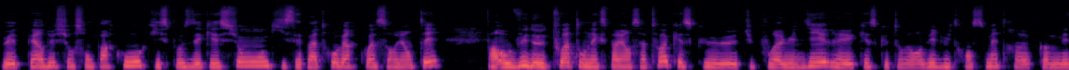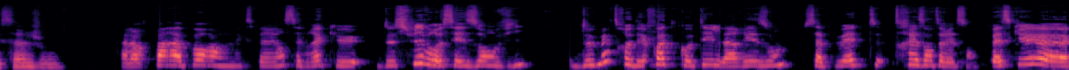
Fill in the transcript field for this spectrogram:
peut être perdue sur son parcours, qui se pose des questions, qui sait pas trop vers quoi s'orienter? Au vu de toi, ton expérience à toi, qu'est-ce que tu pourrais lui dire et qu'est-ce que tu aurais envie de lui transmettre euh, comme message Alors, par rapport à mon expérience, c'est vrai que de suivre ses envies, de mettre des fois de côté la raison, ça peut être très intéressant. Parce que euh,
